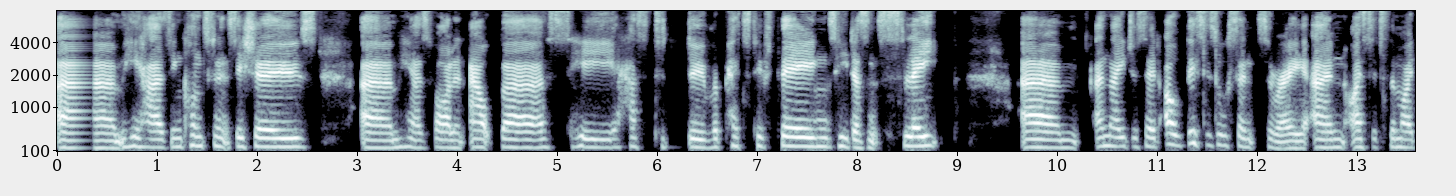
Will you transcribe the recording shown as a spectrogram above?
Um, he has incontinence issues. Um, he has violent outbursts. He has to do repetitive things. He doesn't sleep. Um, and they just said, "Oh, this is all sensory." And I said to them, I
